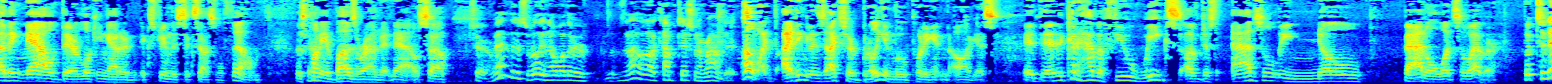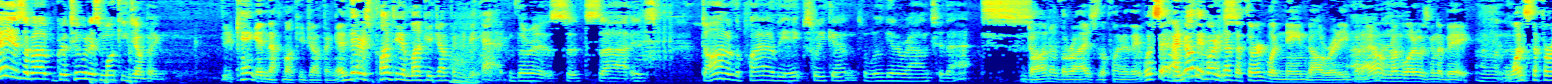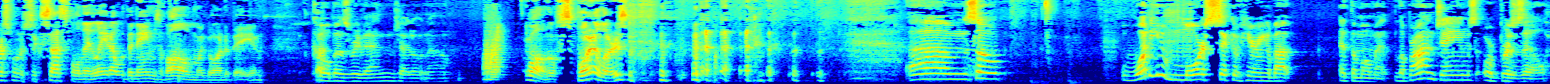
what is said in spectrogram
I think now they're looking at an extremely successful film. There's plenty of buzz around it now, so. Sure. And there's really no other. There's not a lot of competition around it. Oh, I, I think it was actually a brilliant move putting it in August. It, it could have a few weeks of just absolutely no battle whatsoever. But today is about gratuitous monkey jumping. You can't get enough monkey jumping, and there's plenty of monkey jumping to be had. There is. It's uh, it's Dawn of the Planet of the Apes weekend. We'll get around to that. Dawn of the Rise of the Planet of the Apes. What's that? I know they've already got the third one named already, but I I don't don't remember what it was going to be. Once the first one was successful, they laid out what the names of all of them are going to be, and Koba's Revenge. I don't know. well, the spoilers. Um. So, what are you more sick of hearing about at the moment? LeBron James or Brazil?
